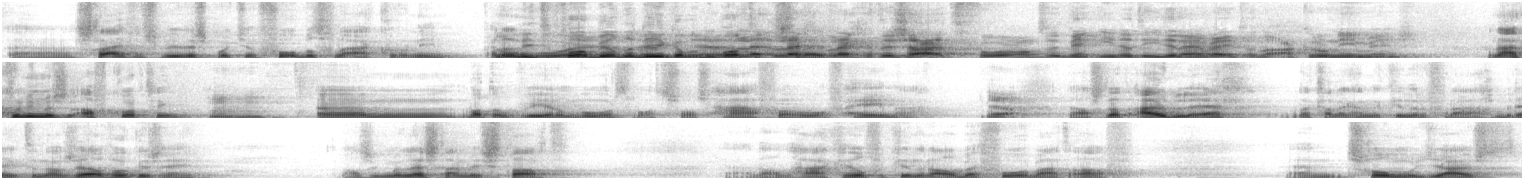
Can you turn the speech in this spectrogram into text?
eh, schrijf eens op je wisbordje een voorbeeld van een acroniem. En dan niet de voorbeelden die ik op het bord heb leg, geschreven. leg het eens uit voor, want ik denk niet dat iedereen weet wat een acroniem is. Een acroniem is een afkorting, Mhm. ehm, wat ook weer een woord wordt, zoals HAVO of HEMA. Ja. Nou, als ik dat uitleg, dan kan ik aan de kinderen vragen, bedenk er nou zelf ook eens een. Als ik mijn les daarmee start, ja, dan haken heel veel kinderen al bij voorbaat af. En school moet juist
